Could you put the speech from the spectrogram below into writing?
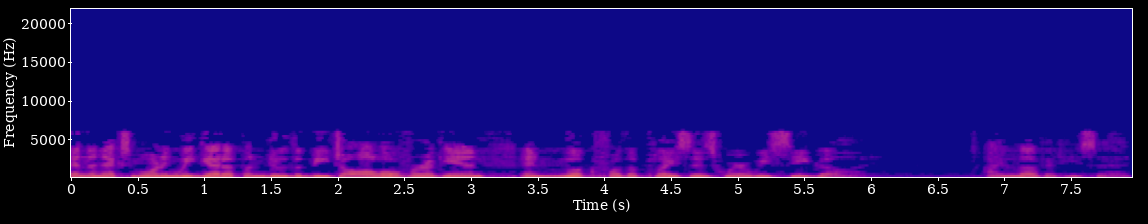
And the next morning we get up and do the beach all over again and look for the places where we see God. I love it, he said.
